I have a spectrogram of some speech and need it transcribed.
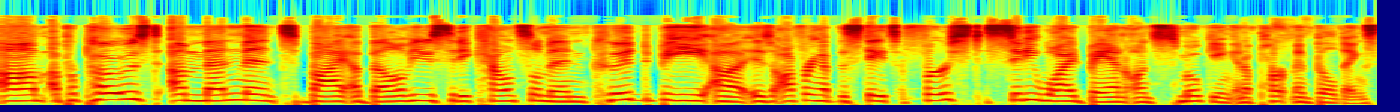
Um, a proposed amendment by a Bellevue city councilman could be, uh, is offering up the state's first citywide ban on smoking in apartment buildings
